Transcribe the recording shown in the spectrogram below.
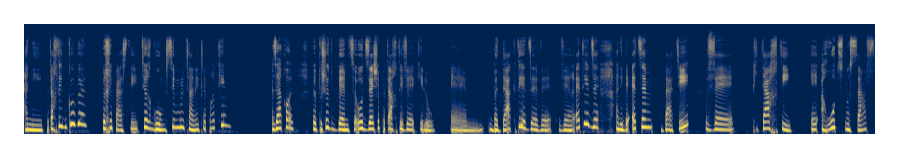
אני פתחתי את גוגל וחיפשתי תרגום סימולטנית לפרקים. זה הכל. ופשוט באמצעות זה שפתחתי וכאילו אמ, בדקתי את זה והראיתי את זה, אני בעצם באתי ופיתחתי ערוץ נוסף,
